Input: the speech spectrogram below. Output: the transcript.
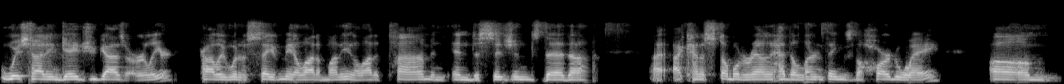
wish i'd engaged you guys earlier. Probably would have saved me a lot of money and a lot of time and, and decisions that uh, I, I kind of stumbled around and had to learn things the hard way um,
